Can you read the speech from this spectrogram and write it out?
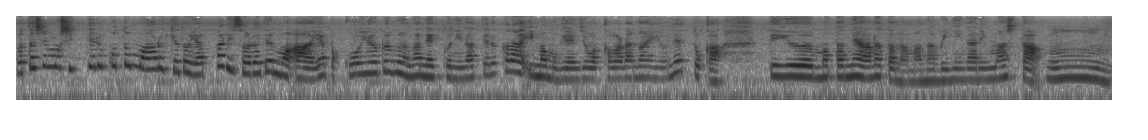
私も知ってることもあるけどやっぱりそれでもああやっぱこういう部分がネックになってるから今も現状は変わらないよねとかっていうまたね新たな学びになりました。うん。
